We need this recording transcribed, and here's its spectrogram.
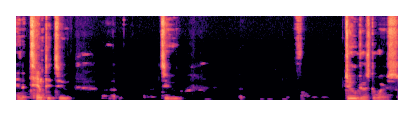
and attempted to uh, to do just the worst.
